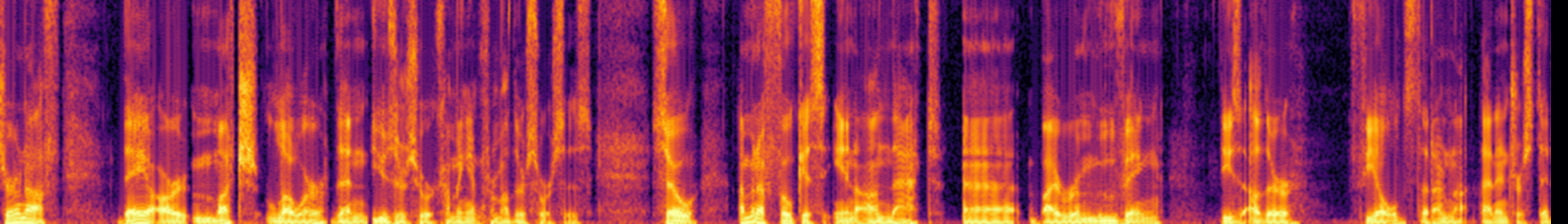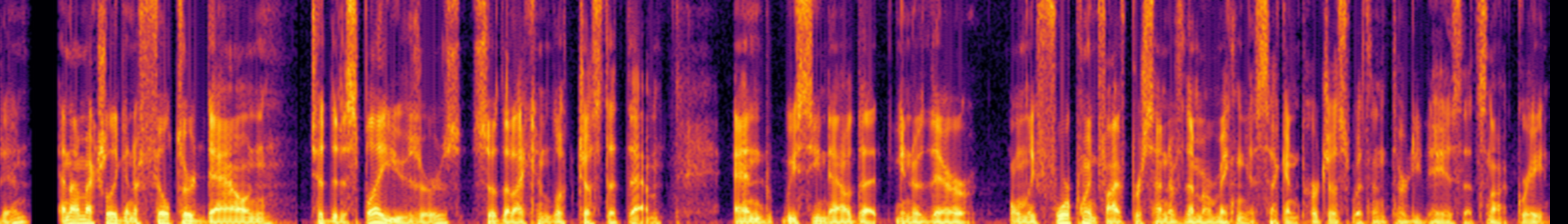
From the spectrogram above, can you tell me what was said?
Sure enough, they are much lower than users who are coming in from other sources. So I'm going to focus in on that uh, by removing these other fields that I'm not that interested in. And I'm actually going to filter down to the display users so that I can look just at them. And we see now that, you know, they're only 4.5% of them are making a second purchase within 30 days. That's not great.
